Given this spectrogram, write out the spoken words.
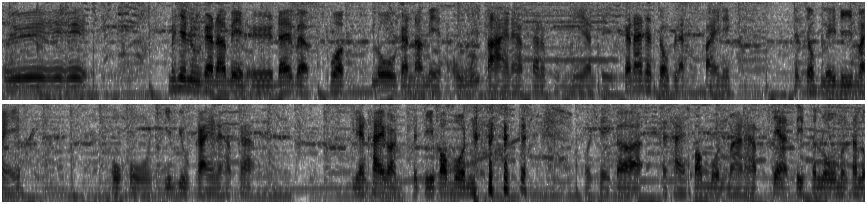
เอ้ยไม่ใช่รูนการดาเมจเออได้แบบพวกโล่การดาเมจโอ้ยตายนะครับ แต่ละผมมีอันติก็น่าจะจบแหละไฟนี้จะจบเลยดีไหม โอ้โหคลิปอยู่ไกลนะครับก็เลี้ยงใครก่อนไปตีป้อมบน โอเคก็จะถ่ายป้อมบนมานะครับเนี่ยติดสโลมันสโล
